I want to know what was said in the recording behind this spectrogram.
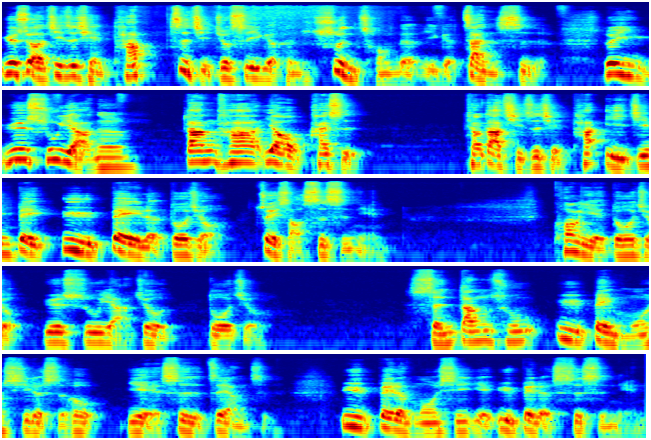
约书亚记之前，他自己就是一个很顺从的一个战士，所以约书亚呢，当他要开始挑大旗之前，他已经被预备了多久？最少四十年。旷野多久，约书亚就多久。神当初预备摩西的时候也是这样子，预备了摩西，也预备了四十年。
